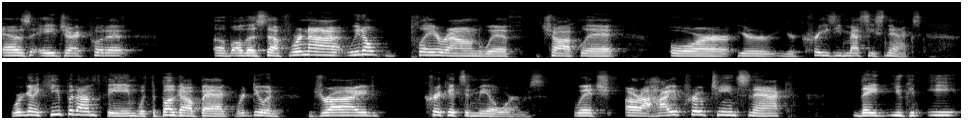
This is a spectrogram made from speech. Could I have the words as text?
as Ajax put it, of all this stuff. We're not, we don't play around with chocolate or your your crazy messy snacks. We're gonna keep it on theme with the bug out bag. We're doing dried crickets and mealworms, which are a high protein snack. They you can eat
